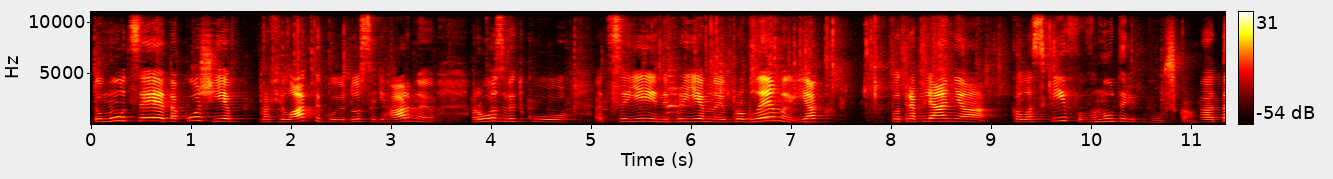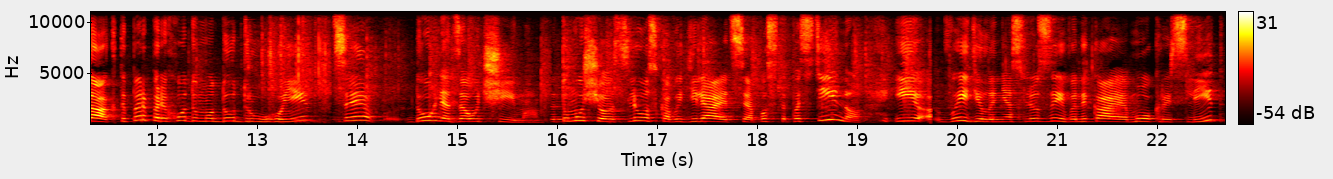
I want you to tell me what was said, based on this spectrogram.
Тому це також є профілактикою досить гарною розвитку цієї неприємної проблеми, як потрапляння колосків внутрь вушка. Так, тепер переходимо до другої. Це догляд за очима, тому що сльозка виділяється пост- постійно, і виділення сльози виникає мокрий слід.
